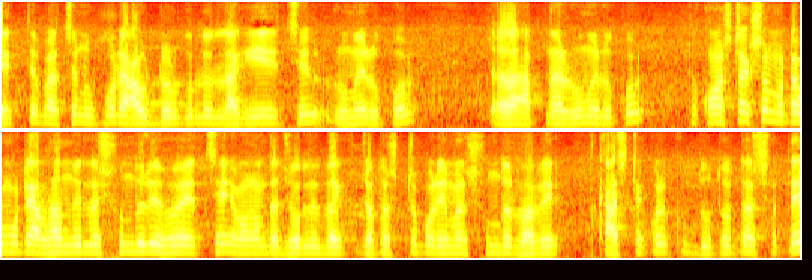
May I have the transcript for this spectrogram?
দেখতে পাচ্ছেন উপরে আউটডোরগুলো লাগিয়েছে রুমের উপর আপনার রুমের উপর। তো কনস্ট্রাকশন মোটামুটি আলহামদুলিল্লাহ সুন্দরই হয়েছে এবং আমরা জলিল ভাই যথেষ্ট পরিমাণ সুন্দরভাবে কাজটা করে খুব দ্রুততার সাথে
